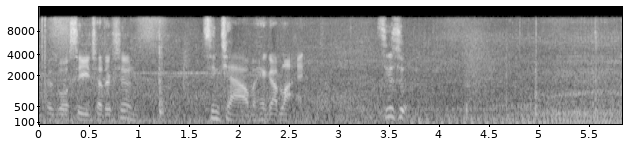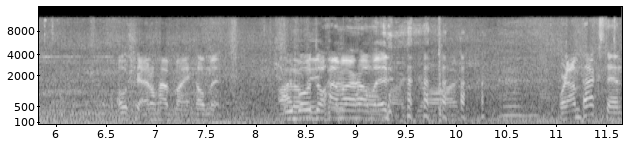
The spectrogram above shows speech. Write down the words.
because we'll see each other soon. Xin chào và hẹn gặp lại. See you soon. Oh shit, I don't have my helmet. we both don't have our oh, helmet. Oh my god. We're not in Pakistan.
